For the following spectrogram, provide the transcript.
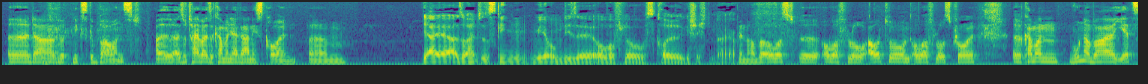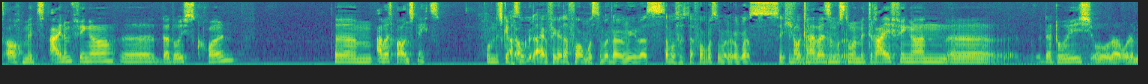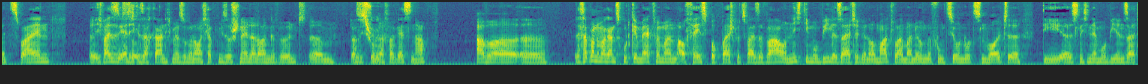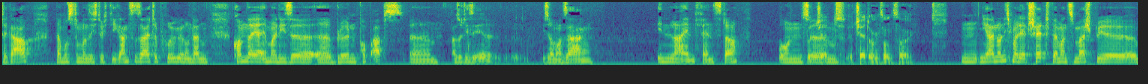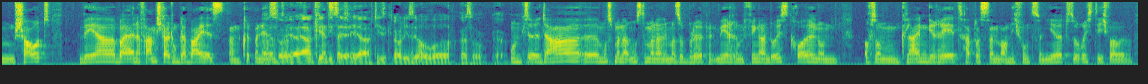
äh, da wird nichts gebounced. Also, teilweise kann man ja gar nicht scrollen. Ähm, Ja, ja, also halt es ging mir um diese Overflow-Scroll-Geschichten ja. Genau, bei Overs äh, Overflow Auto und Overflow Scroll äh, kann man wunderbar jetzt auch mit einem Finger äh, da durchscrollen. Ähm, aber es bounced nichts. Und es gibt Achso, mit einem Finger davor musste man da irgendwie was, da musste, davor musste man irgendwas sich Genau, verbieten, teilweise musste man mit drei Fingern äh, da durch oder, oder mit zweien. Äh, Ich weiß es Ach ehrlich gesagt gar nicht mehr so genau. Ich habe mich so schnell daran gewöhnt, ähm, dass ich Okay. schon wieder vergessen habe. Aber äh, das hat man immer ganz gut gemerkt, wenn man auf Facebook beispielsweise war und nicht die mobile Seite genommen hat, weil man irgendeine Funktion nutzen wollte, die es nicht in der mobilen Seite gab. Da musste man sich durch die ganze Seite prügeln und dann kommen da ja immer diese äh, blöden Pop-ups, ähm, also diese, äh, wie soll man sagen, Inline-Fenster. Und So ähm, Chat, Chat und so ein Zeug. ja, noch nicht mal der Chat. Wenn man zum Beispiel ähm, schaut, wer bei einer Veranstaltung dabei ist, dann könnte man ja irgend so ja, ja, okay, diese, ja, diese, genau diese Genau. Over, also, ja. Und okay. äh, da äh, muss man, dann- musste man dann immer so blöd mit mehreren Fingern durchscrollen und auf so einem kleinen Gerät hat das dann auch nicht funktioniert so richtig, weil,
